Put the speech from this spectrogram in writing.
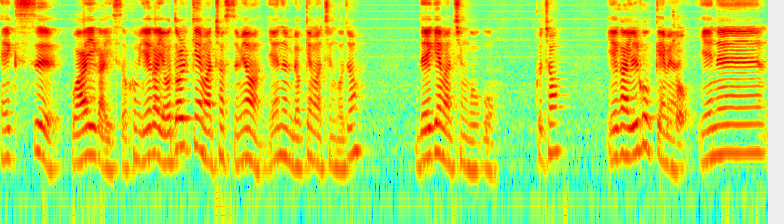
x, y가 있어. 그럼 얘가 8개 맞췄으면 얘는 몇 개 맞힌 거죠? 4개 맞힌 거고. 그쵸? 얘가 7개면 그쵸. 얘는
